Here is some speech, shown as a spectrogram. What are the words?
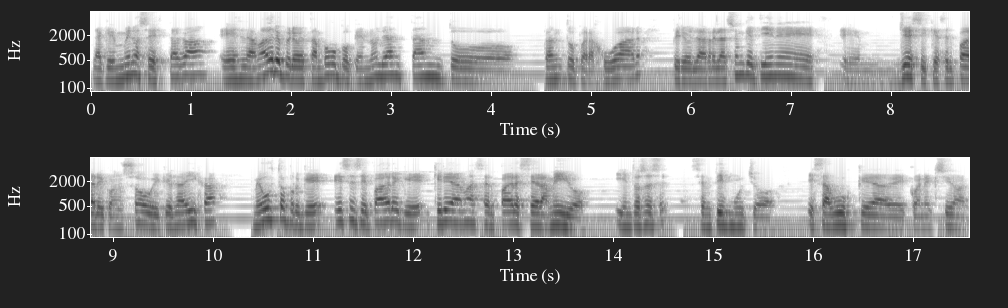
la que menos se destaca es la madre, pero tampoco porque no le dan tanto, tanto para jugar. Pero la relación que tiene eh, Jesse, que es el padre, con Zoe, que es la hija, me gusta porque es ese padre que quiere además ser padre, ser amigo. Y entonces sentís mucho esa búsqueda de conexión.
